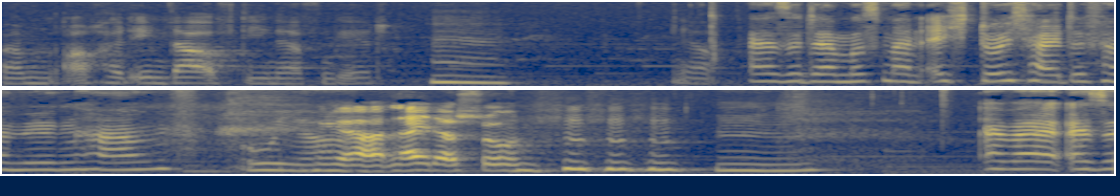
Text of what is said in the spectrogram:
ähm, auch halt eben da auf die Nerven geht. Hm. Ja. Also da muss man echt Durchhaltevermögen haben. Oh ja. Ja, leider schon. hm. Aber also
